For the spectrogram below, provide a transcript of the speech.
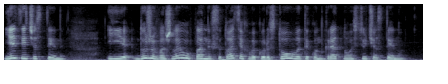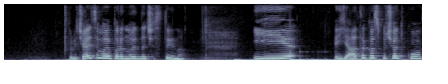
є ці частини. І дуже важливо в певних ситуаціях використовувати конкретно ось цю частину. Включається моя параноїдна частина. І я така спочатку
